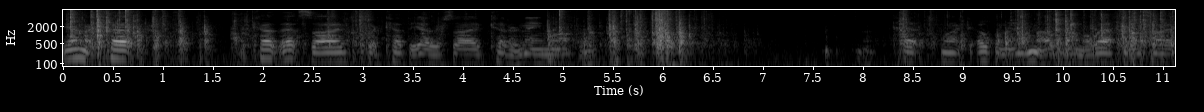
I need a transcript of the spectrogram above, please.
Yeah, I'm going to cut cut that side, so I cut the other side, cut her name off when I open them, I open on the left hand side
